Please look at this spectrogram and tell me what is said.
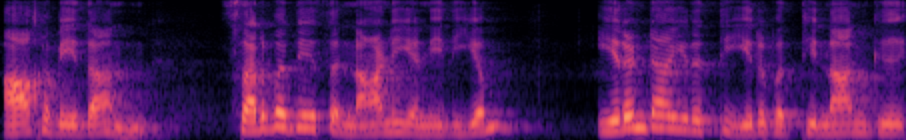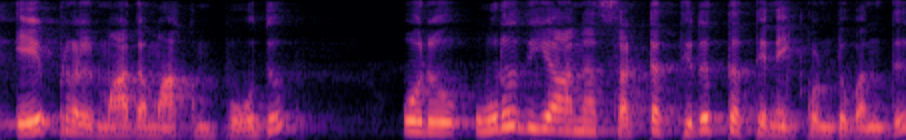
ஆகவேதான் சர்வதேச நாணய நிதியம் இரண்டாயிரத்தி இருபத்தி நான்கு ஏப்ரல் மாதமாகும் போது ஒரு உறுதியான சட்ட திருத்தத்தினை கொண்டு வந்து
